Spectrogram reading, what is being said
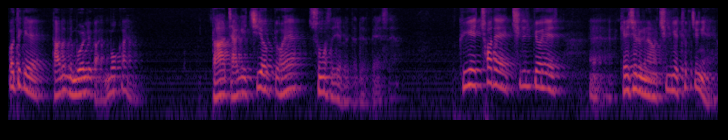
어떻게 다른 데 멀리 가요? 못 가요. 다 자기 지역 교회 숨어서 예배드려야 됐어요. 그게 초대 7교회 계시록에 나온 7교의 특징이에요.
